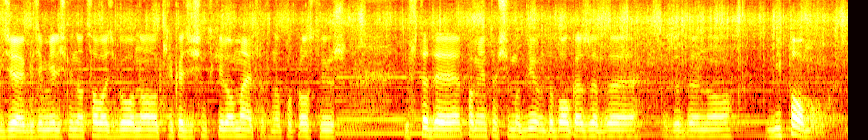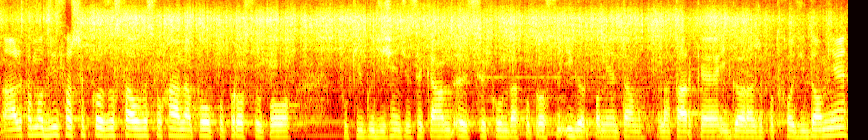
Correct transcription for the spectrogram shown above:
gdzie, gdzie mieliśmy nocować, było no, kilkadziesiąt kilometrów. No, po prostu już, już wtedy, pamiętam, się modliłem do Boga, żeby, żeby no, mi pomógł. No, ale ta modlitwa szybko została wysłuchana po, po prostu po, po kilkudziesięciu sekund, sekundach. Po prostu Igor, pamiętam latarkę Igora, że podchodzi do mnie,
